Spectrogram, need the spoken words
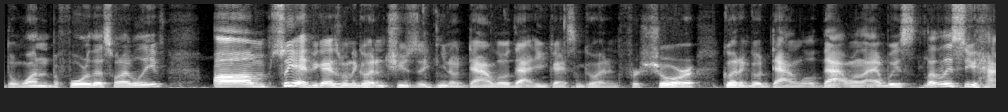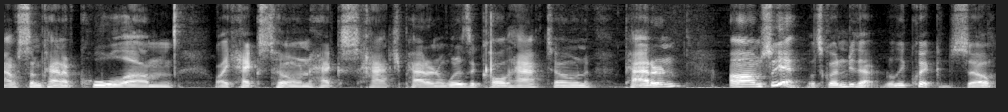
the one before this one I believe. Um so yeah if you guys want to go ahead and choose to you know download that you guys can go ahead and for sure go ahead and go download that one. At least at least you have some kind of cool um like hex tone hex hatch pattern. What is it called? Half tone pattern? Um so yeah let's go ahead and do that really quick. So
